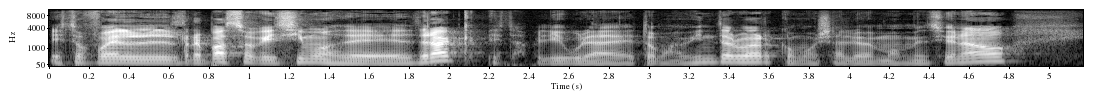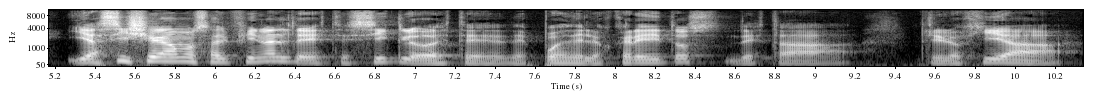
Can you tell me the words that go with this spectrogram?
Esto fue el repaso que hicimos de Drac, esta película de Thomas Winterberg, como ya lo hemos mencionado. Y así llegamos al final de este ciclo, de este, después de los créditos, de esta trilogía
